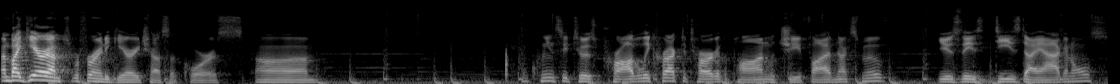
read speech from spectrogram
And by Gary I'm referring to Gary Chess of course. Um Queen c2 is probably correct to target the pawn with g5 next move. Use these D's diagonals.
